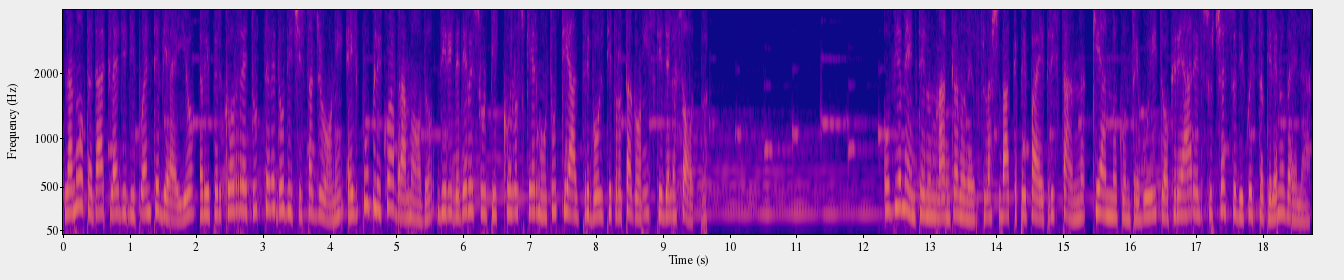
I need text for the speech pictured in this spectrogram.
la nota Dark Lady di Puente Viejo ripercorre tutte le 12 stagioni e il pubblico avrà modo di rivedere sul piccolo schermo tutti altri volti protagonisti della soap. Ovviamente non mancano nel flashback Peppa e Tristan, che hanno contribuito a creare il successo di questa telenovela.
